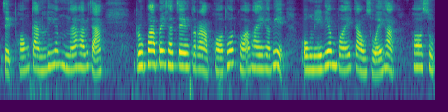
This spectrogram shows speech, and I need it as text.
17 พร้อมการเลี่ยมนะคะพี่จ๋ารูปภาพไม่ชัดเจนกราบขอโทษขออภัยค่ะพี่ องค์นี้เลี่ยมไว้เก่าสวยค่ะ พ่อสุด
